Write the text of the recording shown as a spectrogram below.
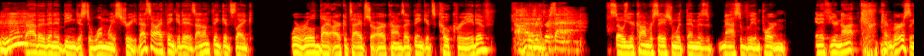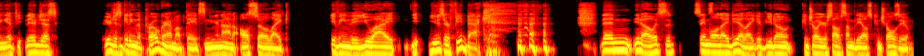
mm-hmm. rather than it being just a one way street. That's how I think it is. I don't think it's like we're ruled by archetypes or archons. I think it's co creative. hundred percent. So your conversation with them is massively important. And if you're not conversing, if they're just, if you're just getting the program updates and you're not also like giving the UI user feedback, then, you know, it's the same old idea. Like if you don't control yourself, somebody else controls you.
